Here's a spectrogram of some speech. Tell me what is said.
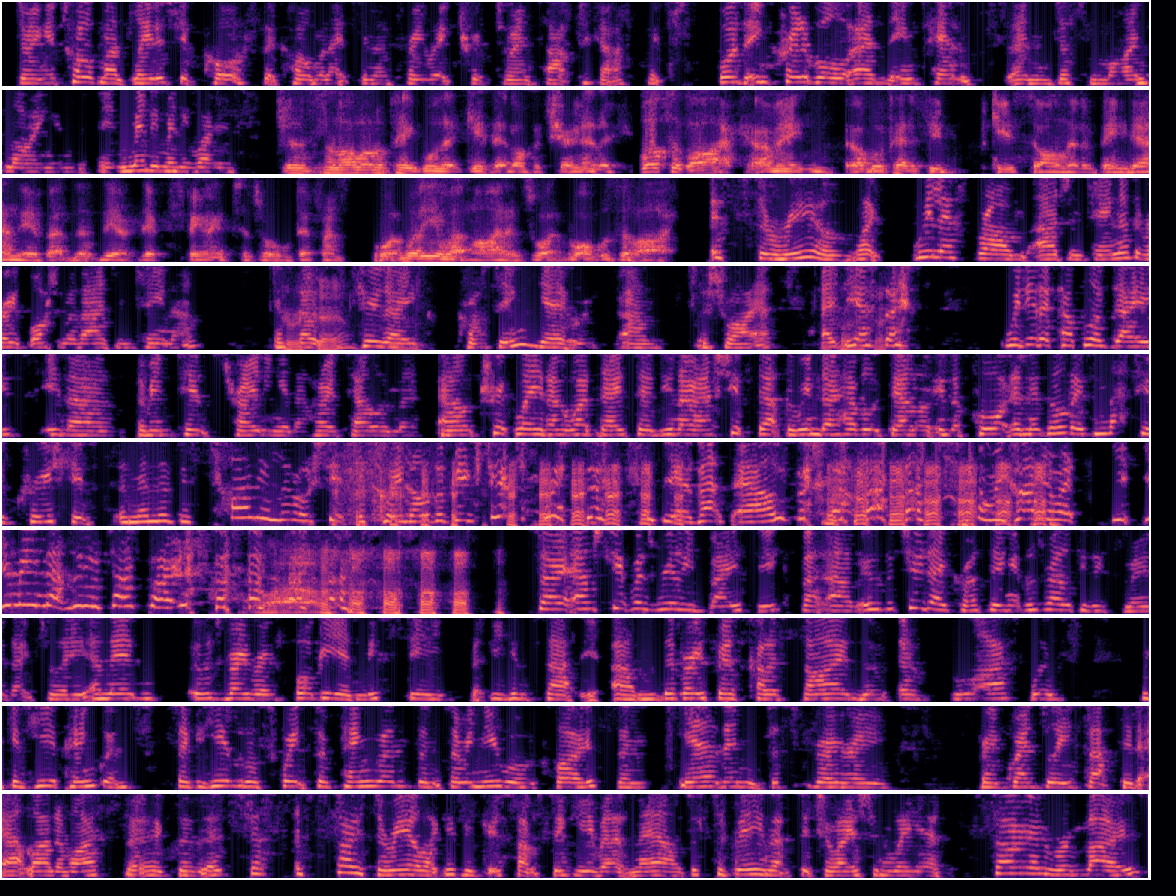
doing a 12 month leadership course that culminates in a three week trip to Antarctica, which was incredible and intense and just mind blowing in, in many, many ways. There's not a lot of people that get that opportunity. What's it like? I mean, uh, we've had a few guests on that have been down there, but the, their, their experiences are all different. What, what are your one-liners? What, what was it like? It's surreal. Like we left from Argentina, the very bottom of Argentina. And so it's a two day crossing. Yeah, um, Ushuaia. And yes, yeah, so we did a couple of days in a, of intense training in a hotel, and the, our trip leader one day said, "You know, our ship's out the window. Have a look down in the port, and there's all these massive cruise ships, and then there's this tiny little ship between all the big ships." yeah, that's ours. and we kind of went, you, mean that little tugboat? wow. so our ship was really basic, but um, it was a two day crossing. It was relatively smooth actually, and then it was very very foggy and misty. But you can start um, the very first kind of signs of, of life was we could hear penguins. So you could hear little squeaks of penguins. And so we knew we were close. And yeah, then just very, very very gradually start to see the outline of icebergs. And it's just, it's so surreal. Like, gives me goosebumps thinking about it now, just to be in that situation where you're so remote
